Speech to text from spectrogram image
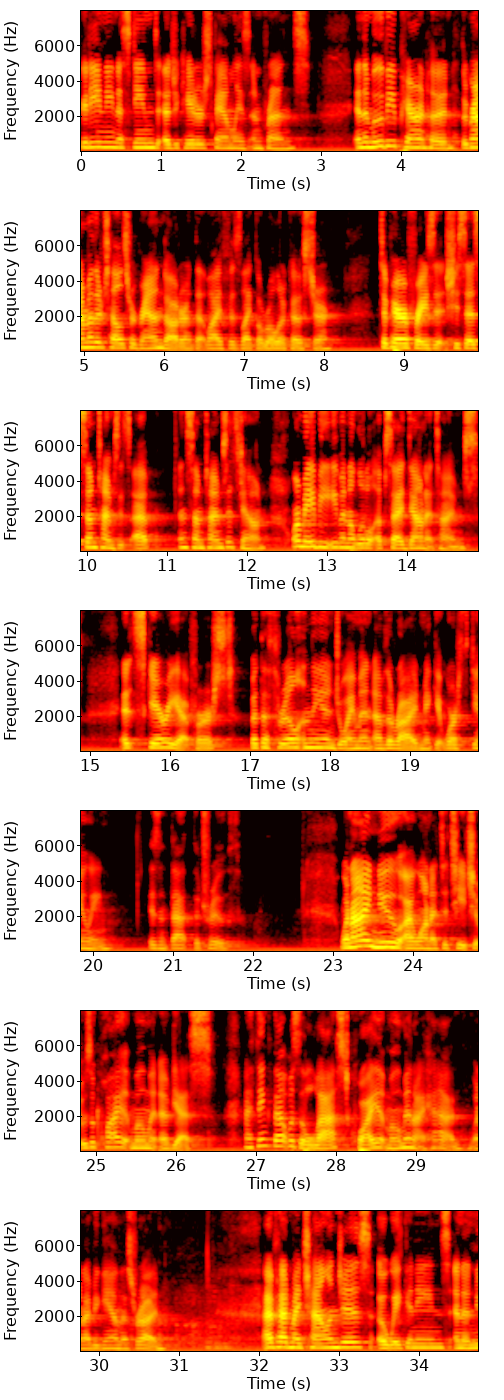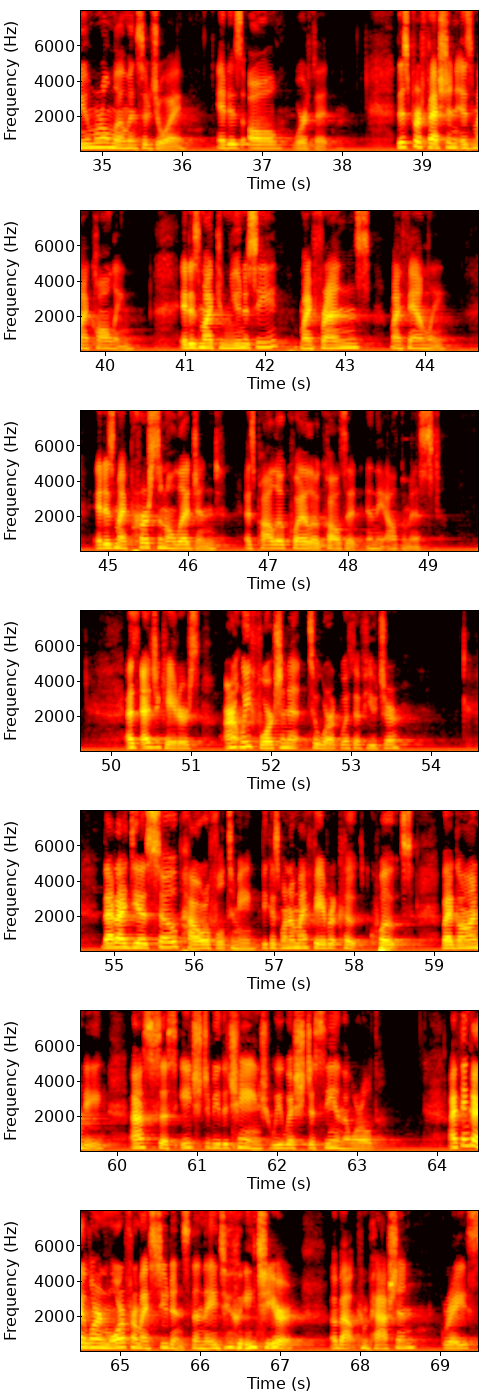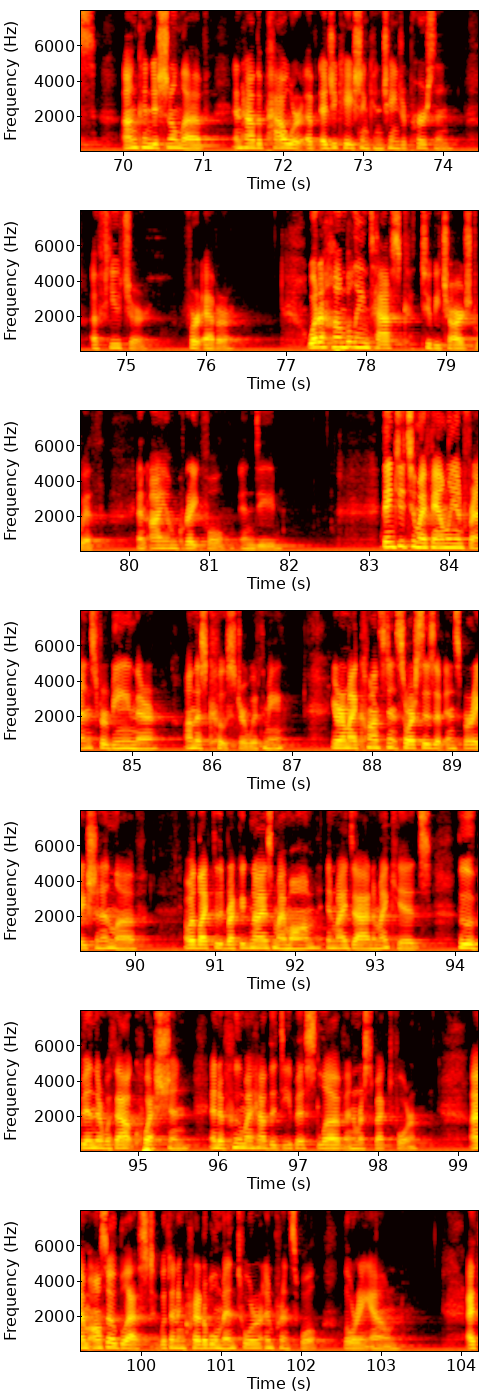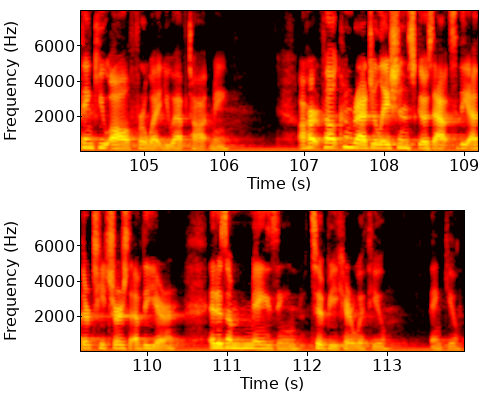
Good evening, esteemed educators, families, and friends. In the movie Parenthood, the grandmother tells her granddaughter that life is like a roller coaster. To paraphrase it, she says sometimes it's up and sometimes it's down, or maybe even a little upside down at times. It's scary at first, but the thrill and the enjoyment of the ride make it worth doing. Isn't that the truth? When I knew I wanted to teach, it was a quiet moment of yes. I think that was the last quiet moment I had when I began this ride. I've had my challenges, awakenings, and innumerable moments of joy. It is all worth it. This profession is my calling. It is my community, my friends, my family. It is my personal legend, as Paulo Coelho calls it in The Alchemist. As educators, aren't we fortunate to work with a future? That idea is so powerful to me because one of my favorite quotes by Gandhi asks us each to be the change we wish to see in the world. I think I learn more from my students than they do each year about compassion, grace, unconditional love, and how the power of education can change a person, a future, forever. What a humbling task to be charged with, and I am grateful indeed. Thank you to my family and friends for being there on this coaster with me. You are my constant sources of inspiration and love. I would like to recognize my mom and my dad and my kids who have been there without question and of whom I have the deepest love and respect for. I am also blessed with an incredible mentor and principal, Lori Own. I thank you all for what you have taught me. A heartfelt congratulations goes out to the other teachers of the year. It is amazing to be here with you. Thank you.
